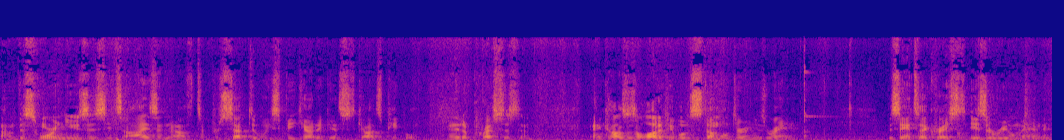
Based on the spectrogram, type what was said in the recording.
um, this horn uses its eyes and mouth to perceptively speak out against God's people, and it oppresses them and causes a lot of people to stumble during his reign. This Antichrist is a real man. It,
